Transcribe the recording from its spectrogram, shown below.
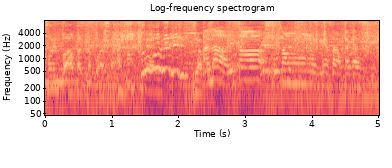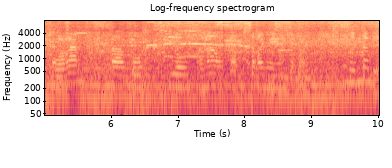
Ako rin po apat na po asa. Joke. Ano, ito, unang nagkasama taga Orak. Tapos yung, ano, tapos sa kanya yung dalawang. Magtabi.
